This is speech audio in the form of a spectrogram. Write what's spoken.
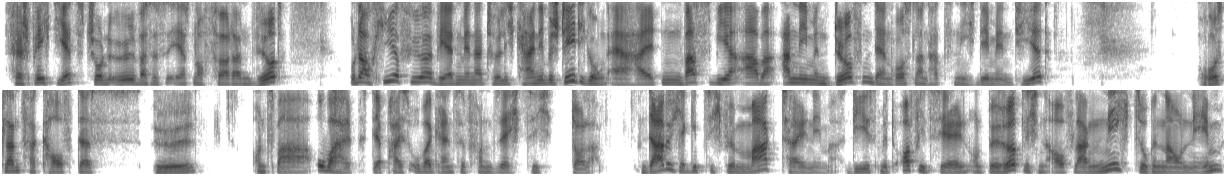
verspricht jetzt schon Öl, was es erst noch fördern wird. Und auch hierfür werden wir natürlich keine Bestätigung erhalten, was wir aber annehmen dürfen, denn Russland hat es nicht dementiert. Russland verkauft das Öl und zwar oberhalb der Preisobergrenze von 60 Dollar. Dadurch ergibt sich für Marktteilnehmer, die es mit offiziellen und behördlichen Auflagen nicht so genau nehmen,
